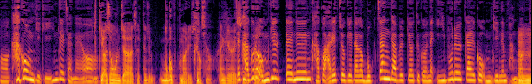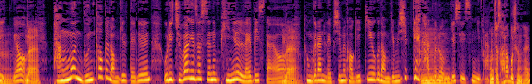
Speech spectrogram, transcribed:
어, 가구 옮기기 힘들잖아요. 특히 여성 혼자 살 땐 좀 무겁고 말이죠. 그렇죠. 한계가 있으니까. 가구를 옮길 때는 가구 아래쪽에다가 목장갑을 껴두거나 이불을 깔고 옮기는 방법도 음, 있고요. 네. 방문 문턱을 넘길 때는 우리 주방에서 쓰는 비닐 랩이 있어요. 네. 동그란 랩심을 거기에 끼우고 넘기면 쉽게 가구를 음. 옮길 수 있습니다. 혼자 살아보셨나요?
